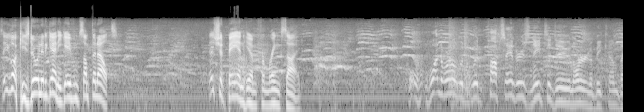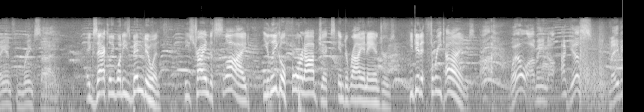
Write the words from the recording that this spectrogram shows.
See, look, he's doing it again. He gave him something else. They should ban him from ringside. Wh- What in the world would, would Pops Andrews need to do in order to become banned from ringside? Exactly what he's been doing. He's trying to slide illegal foreign objects into Ryan Andrews. He did it three times. Uh, well, I mean, I guess maybe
